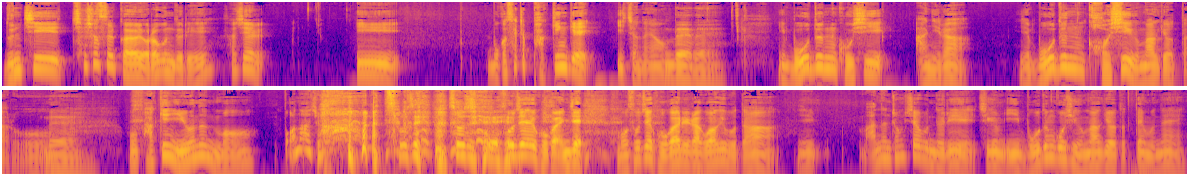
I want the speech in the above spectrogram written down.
눈치 채셨을까요, 여러분들이? 사실 이 뭐가 살짝 바뀐 게 있잖아요. 네네. 이 모든 곳이 아니라 이제 모든 것이 음악이었다로. 네. 뭐 바뀐 이유는 뭐 뻔하죠. 소재 소재 소재의 고갈 이제 뭐 소재 고갈이라고 하기보다 이 많은 청취자분들이 지금 이 모든 곳이 음악이었기 때문에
